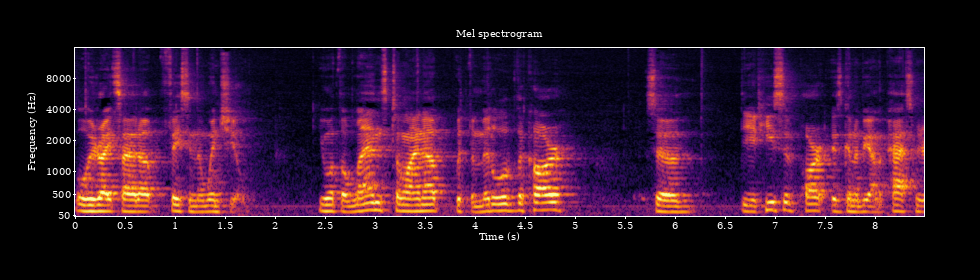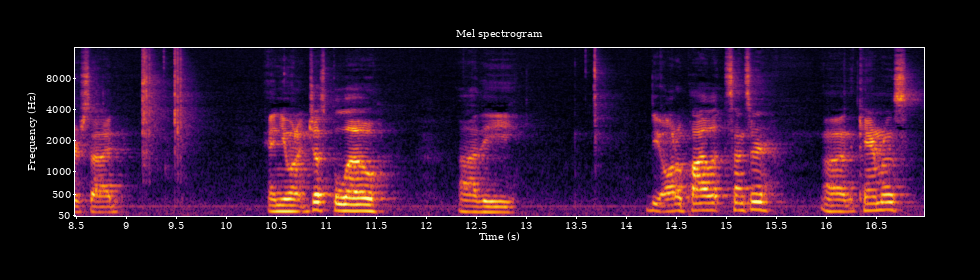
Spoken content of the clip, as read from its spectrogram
will be right side up facing the windshield. You want the lens to line up with the middle of the car. So the adhesive part is going to be on the passenger side. And you want it just below uh, the the autopilot sensor uh, the cameras.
